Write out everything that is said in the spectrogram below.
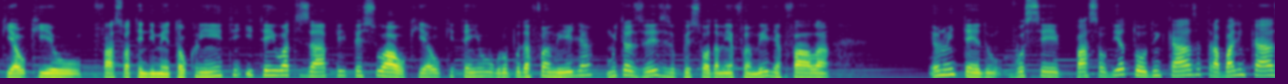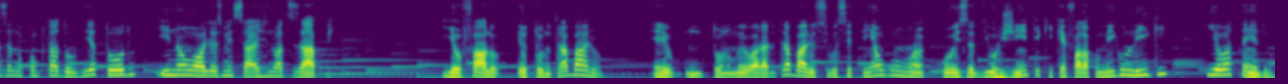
que é o que eu faço atendimento ao cliente, e tenho o WhatsApp pessoal, que é o que tem o grupo da família. Muitas vezes o pessoal da minha família fala: Eu não entendo, você passa o dia todo em casa, trabalha em casa, no computador o dia todo e não olha as mensagens no WhatsApp. E eu falo: Eu estou no trabalho, eu estou no meu horário de trabalho. Se você tem alguma coisa de urgente que quer falar comigo, ligue e eu atendo.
